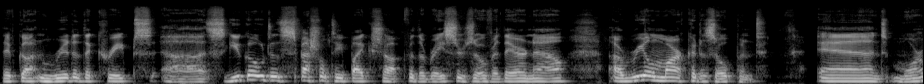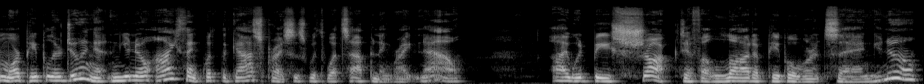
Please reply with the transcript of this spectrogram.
They've gotten rid of the creeps. Uh, so you go to the specialty bike shop for the racers over there now. A real market has opened. And more and more people are doing it. And you know, I think with the gas prices, with what's happening right now, I would be shocked if a lot of people weren't saying, you know,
